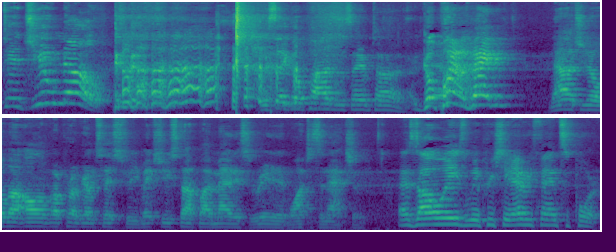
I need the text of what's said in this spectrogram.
Did you know? we say go Pios at the same time. Go Pios, baby. Now that you know about all of our program's history, make sure you stop by Magness Arena and watch us in action. As always, we appreciate every fan support.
